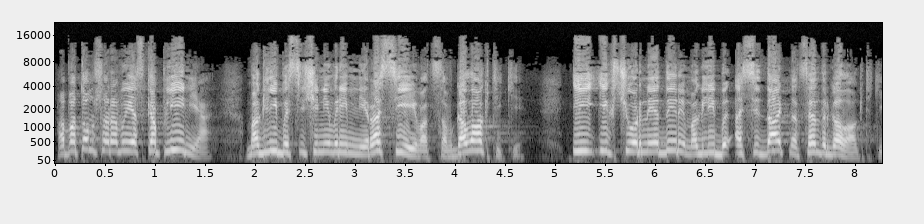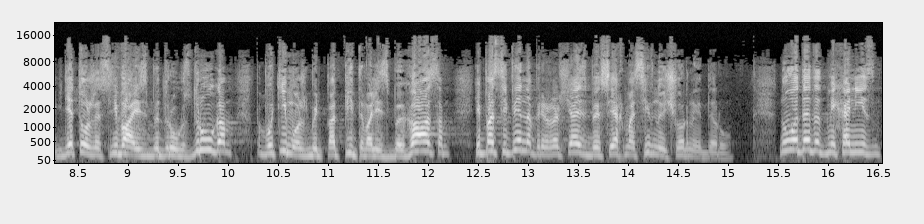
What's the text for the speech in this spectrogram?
А потом шаровые скопления могли бы с течением времени рассеиваться в галактике и их черные дыры могли бы оседать на центр галактики, где тоже сливались бы друг с другом, по пути, может быть, подпитывались бы газом и постепенно превращались бы в сверхмассивную черную дыру. Ну вот этот механизм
